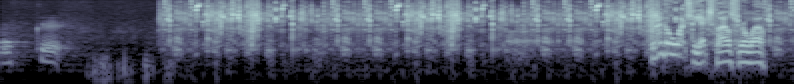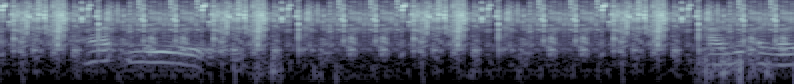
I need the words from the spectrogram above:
Ok. Can I go watch the X Files for a while? Help me. Ai giúp anh ấy?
